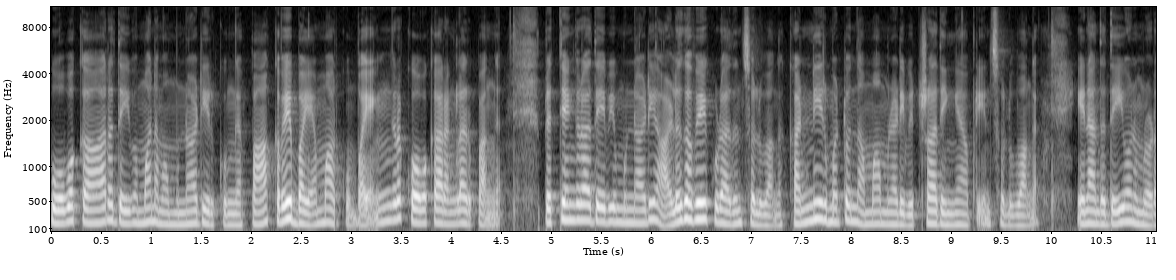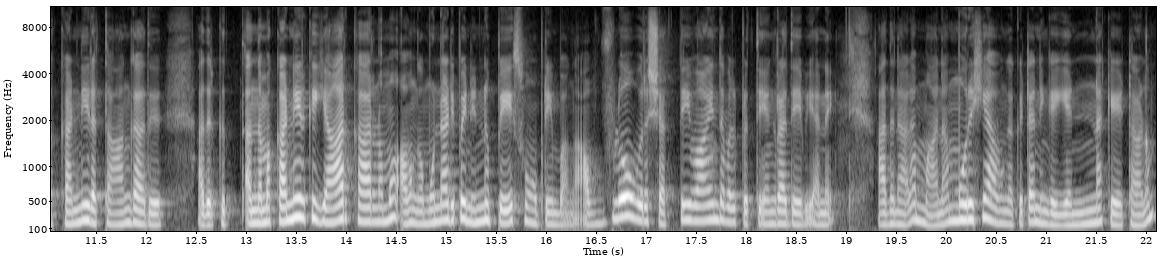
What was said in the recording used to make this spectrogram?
கோவக்கார தெய்வமாக நம்ம முன்னாடி இருக்குங்க. பார்க்கவே பயமாக இருக்கும். பயங்கர கோவக்காரங்களாக இருப்பாங்க. பிரத்யங்கரா தேவி முன்னாடி அழுகவே கூடாதுன்னு சொல்லுவாங்க. கண்ணீர் மட்டும் அந்த அம்மா முன்னாடி விட்டுறாதீங்க அப்படின்னு சொல்லுவாங்க. ஏன்னா அந்த தெய்வம் நம்மளோட கண்ணீரை தாங்காது. அதற்கு அந்த நம்ம கண்ணீருக்கு யார் காரணமோ அவங்க முன்னாடி போய் நின்று பேசுவோம் அப்படிம்பாங்க. அவ்வளோ ஒரு சக்தி வாய்ந்தவள் பிரத்யங்கரா தேவி அன்னை. அதனால் அதனால் மனமுருகி அவங்கக்கிட்ட நீங்கள் என்ன கேட்டாலும்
